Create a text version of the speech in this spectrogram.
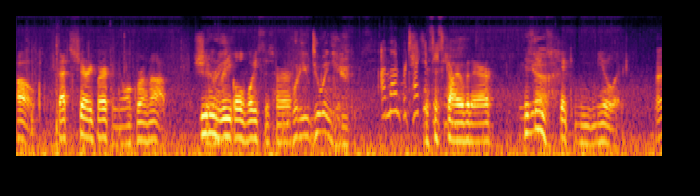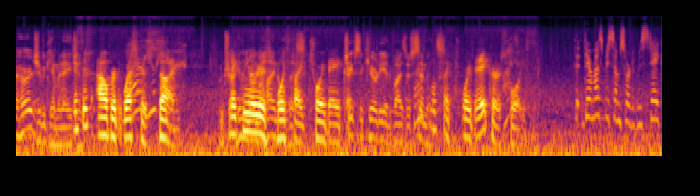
Oh, that's Sherry Birkin, all grown up. Sherry? Even Sherry? Riegel voices her. What are you doing here? I'm on protective There's this detail. guy over there. His Yeah. name's Jake Muller. I heard you became an agent. This is Albert Why Wesker's son. here? I'm Jake the Muller is voiced by. Troy Baker. Chief Security Advisor That Simmons. looks like Troy Baker's What? voice. Th- there must be some sort of mistake.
